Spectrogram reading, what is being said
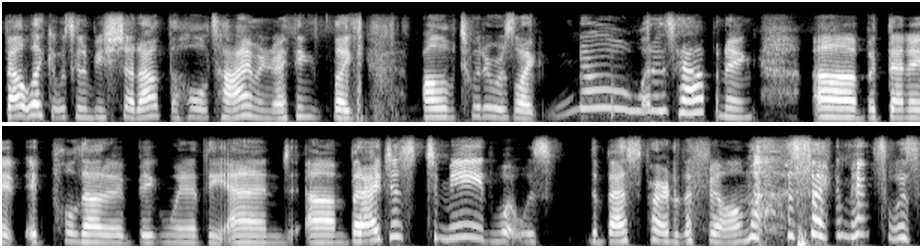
felt like it was going to be shut out the whole time, and I think like all of Twitter was like, "No, what is happening?" Uh, but then it, it pulled out a big win at the end. Um, but I just, to me, what was the best part of the film segments was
